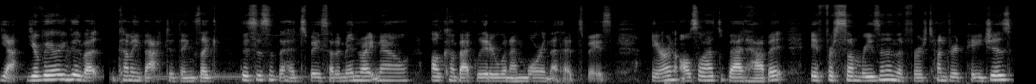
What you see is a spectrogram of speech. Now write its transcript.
Yeah, you're very good about coming back to things like this isn't the headspace that I'm in right now. I'll come back later when I'm more in that headspace. Erin also has a bad habit. If for some reason in the first hundred pages,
